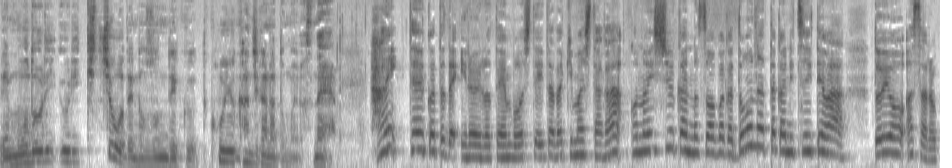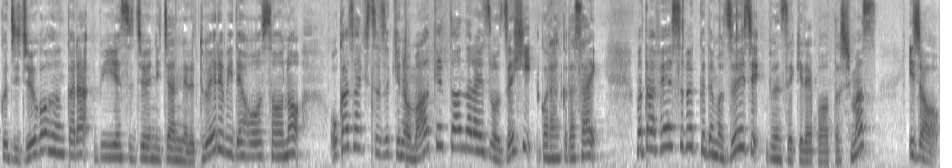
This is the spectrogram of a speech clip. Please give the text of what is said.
えー、戻り売り基調で臨んでいく、こういう感じかなと思いますね。はい。ということで、いろいろ展望していただきましたが、この1週間の相場がどうなったかについては、土曜朝6時15分から BS12 チャンネル12で放送の岡崎鈴木のマーケットアナライズをぜひご覧ください。また、Facebook でも随時分析レポートします。以上、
